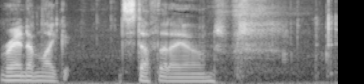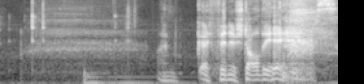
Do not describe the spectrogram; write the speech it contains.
random like stuff that I own. I'm I finished all the A's,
